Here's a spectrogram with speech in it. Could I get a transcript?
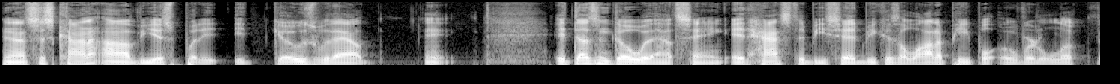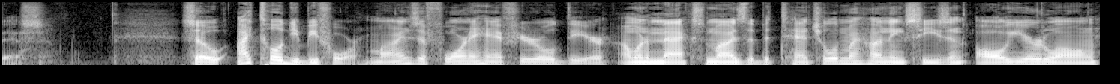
And that's just kind of obvious, but it, it goes without it, it doesn't go without saying. It has to be said because a lot of people overlook this. So I told you before, mine's a four and a half year old deer. I want to maximize the potential of my hunting season all year long.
